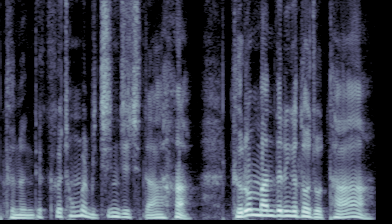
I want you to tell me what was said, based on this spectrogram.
드는데 그거 정말 미친 짓이다. 드론 만드는 게 더 좋다.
